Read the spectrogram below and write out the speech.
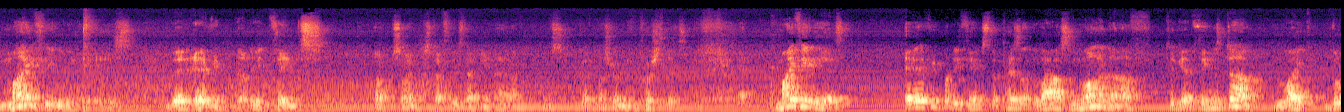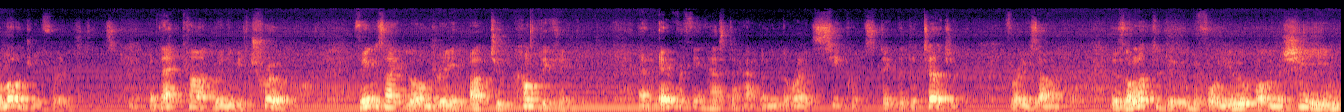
My feeling is that everybody thinks, oh, sorry, stuff is happening now. I've got much room to push this. My feeling is, everybody thinks the present lasts long enough to get things done, like the laundry, for instance. But that can't really be true. Things like laundry are too complicated, and everything has to happen in the right sequence. Take the detergent, for example. There's a lot to do before you or the machine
